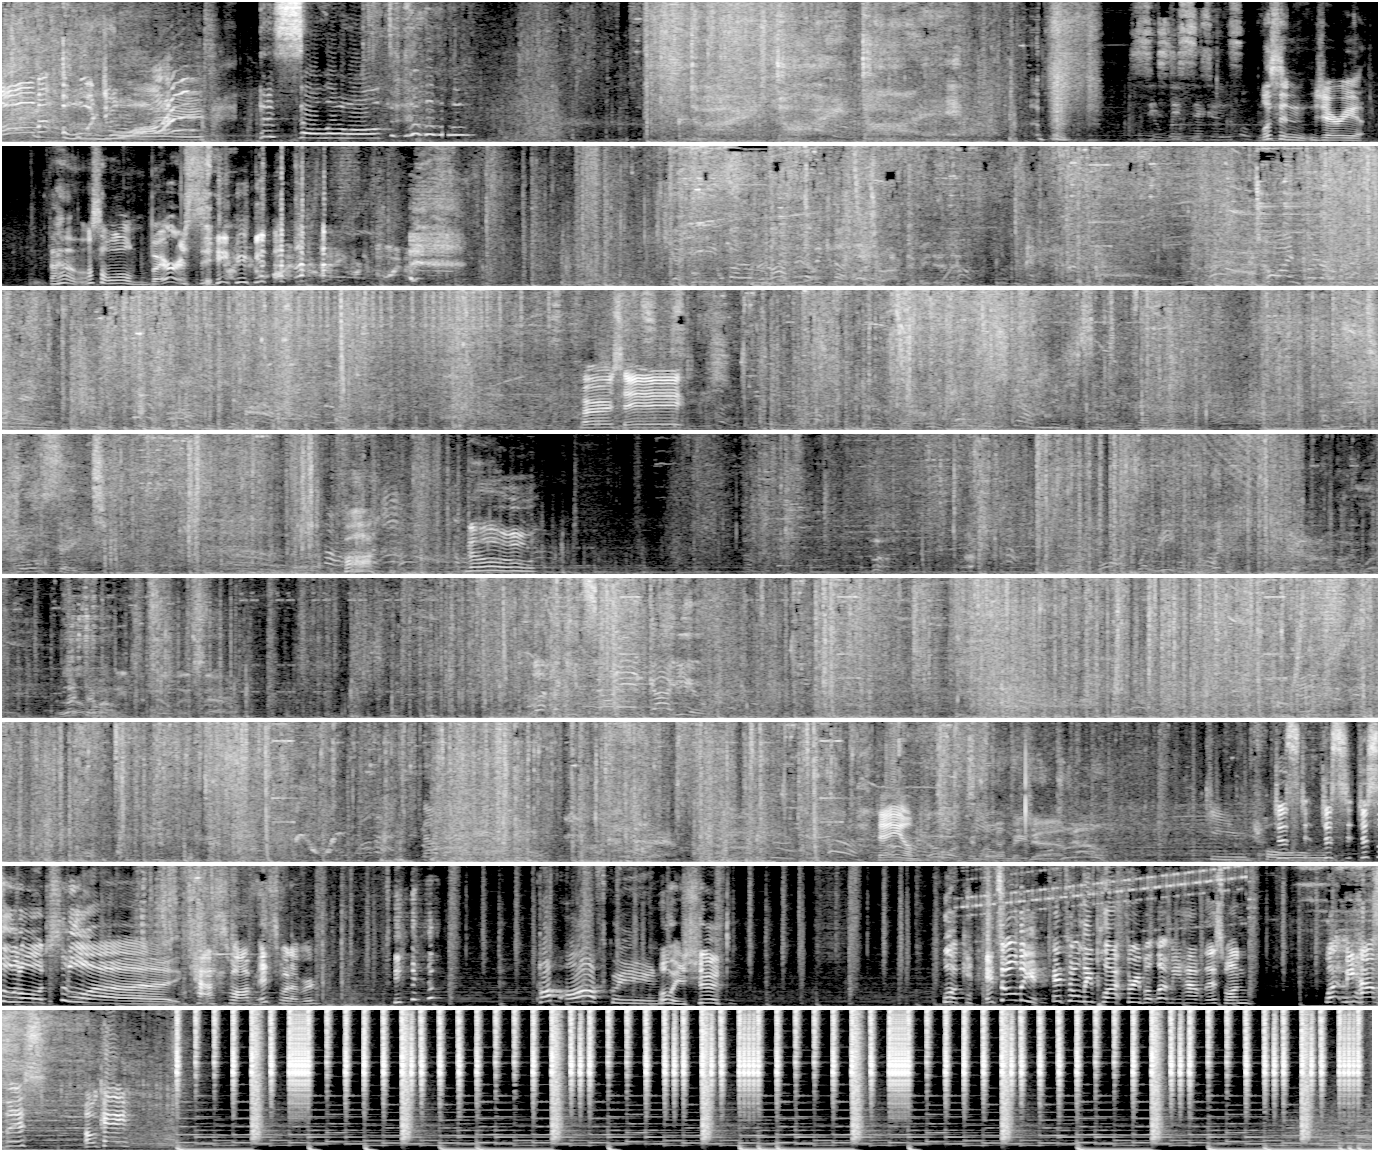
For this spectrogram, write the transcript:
Um, what? what? His solo ult. 60 seconds. Listen, Jerry, that's a little embarrassing. Mercy. Fuck. No. Let them out. needs to fill this out. Let the Kitsune guide you. Damn. Huge hole. Just, just, just a little, just a little uh Cass swap. It's whatever. Pop off, queen. Holy shit. Look, it's only, it's only plat three, but let me have this one. Let me have this. Okay.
